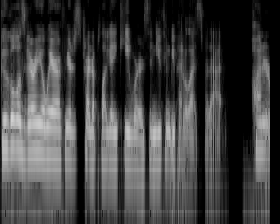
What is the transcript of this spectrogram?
Google is very aware if you're just trying to plug in keywords and you can be penalized for that. 100%.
